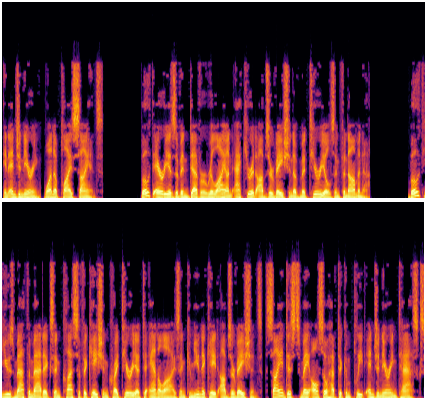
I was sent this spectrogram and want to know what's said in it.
In engineering, one applies science. Both areas of endeavor rely on accurate observation of materials and phenomena. Both use mathematics and classification criteria to analyze and communicate observations. Scientists may also have to complete engineering tasks,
